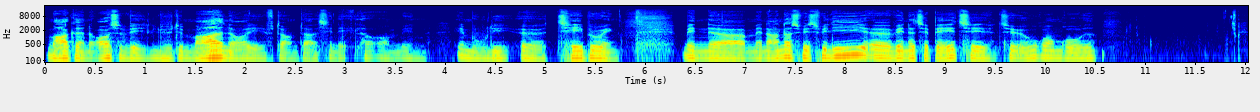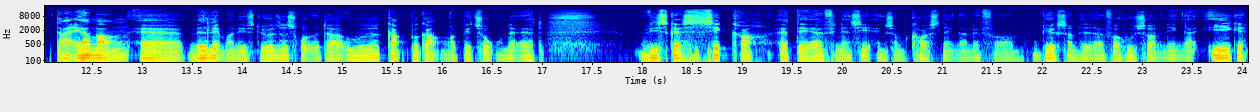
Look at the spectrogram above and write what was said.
markederne også vil lytte meget nøje efter, om der er signaler om en, en mulig øh, tapering. Men, øh, men Anders, hvis vi lige øh, vender tilbage til, til euroområdet, der er mange af medlemmerne i styrelsesrådet, der er ude gang på gang og betone, at vi skal sikre, at det er finansieringsomkostningerne for virksomheder og for husholdninger ikke,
